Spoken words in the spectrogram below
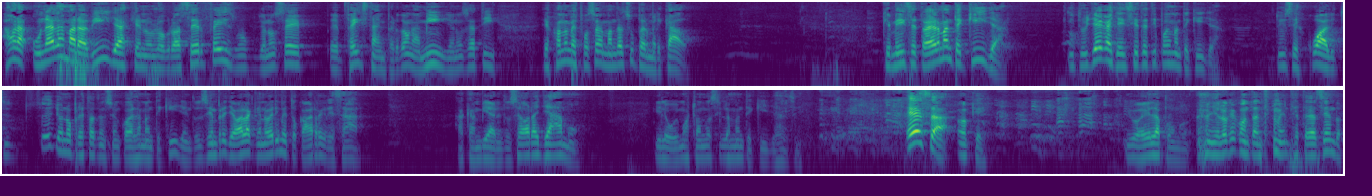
Ahora, una de las maravillas que nos logró hacer Facebook, yo no sé, eh, FaceTime, perdón, a mí, yo no sé a ti, es cuando mi esposa me manda al supermercado. Que me dice, traer mantequilla. Y tú llegas y hay siete tipos de mantequilla. Tú dices, ¿cuál? Y yo no presto atención cuál es la mantequilla. Entonces siempre llevaba la que no era y me tocaba regresar a cambiar. Entonces ahora llamo y le voy mostrando así las mantequillas, así. Esa, ok. Y ahí la pongo. Y es lo que constantemente estoy haciendo.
